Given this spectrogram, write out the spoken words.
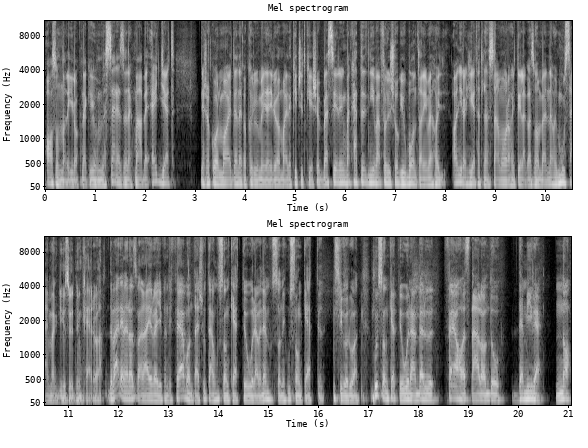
azonnal írok neki, szerezzenek már be egyet, és akkor majd ennek a körülményeiről majd egy kicsit később beszélünk, meg hát nyilván föl is fogjuk bontani, mert hogy annyira hihetetlen számomra, hogy tényleg az van benne, hogy muszáj meggyőződnünk erről. De várjál, mert az van ráírva egyébként, hogy felbontás után 22 órán, nem 20, 22, szigorúan. 22 órán belül felhasználandó, de mire? Na,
